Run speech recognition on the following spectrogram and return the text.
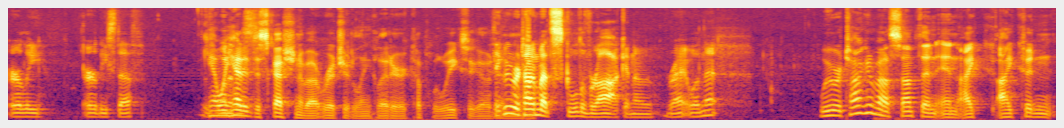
early early stuff. Yeah, we had his- a discussion about Richard Linklater a couple of weeks ago. I think we were talking about School of Rock, and uh, right, wasn't it? We were talking about something, and I I couldn't.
